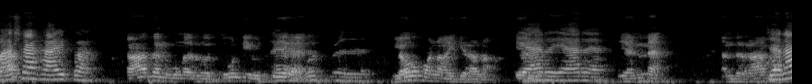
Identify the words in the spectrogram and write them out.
பாஷா ஹாய்ப்பா. காதல் உணர்வை தூண்டி விட்டு லவ் பண்ண வைக்கிறானா? யாரு யாரு? என்ன? அந்த ராம ஜனா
